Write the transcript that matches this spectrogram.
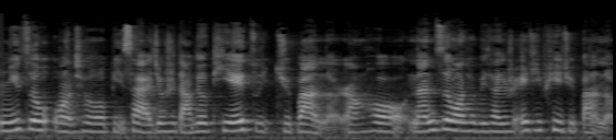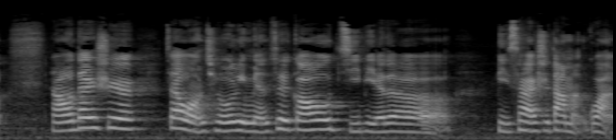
女子网球比赛就是 WTA 举举办的，然后男子网球比赛就是 ATP 举办的，然后但是。在网球里面，最高级别的比赛是大满贯，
